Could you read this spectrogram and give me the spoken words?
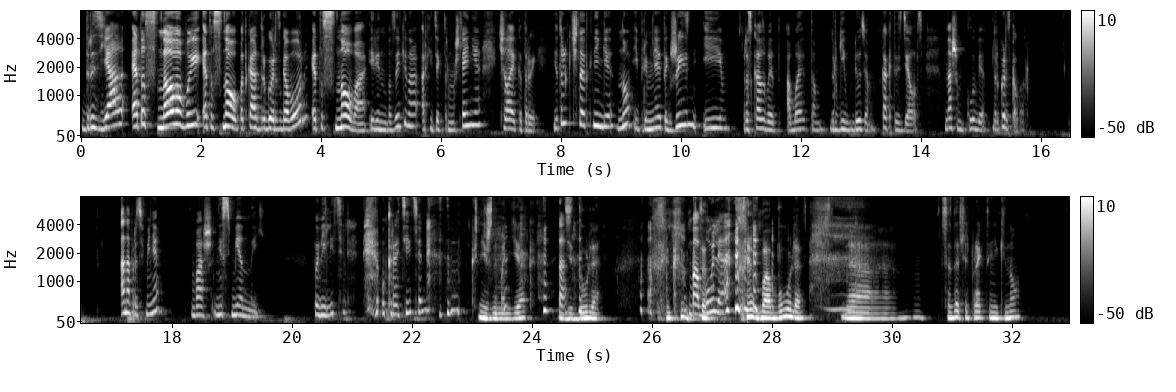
Друзья, это снова вы, это снова подкаст «Другой разговор», это снова Ирина Базыкина, архитектор мышления, человек, который не только читает книги, но и применяет их в жизнь и рассказывает об этом другим людям. Как это сделать в нашем клубе «Другой разговор». А напротив меня ваш несменный повелитель, укротитель. Книжный маньяк, дедуля. Бабуля. Бабуля. Создатель проекта «Не кино»,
